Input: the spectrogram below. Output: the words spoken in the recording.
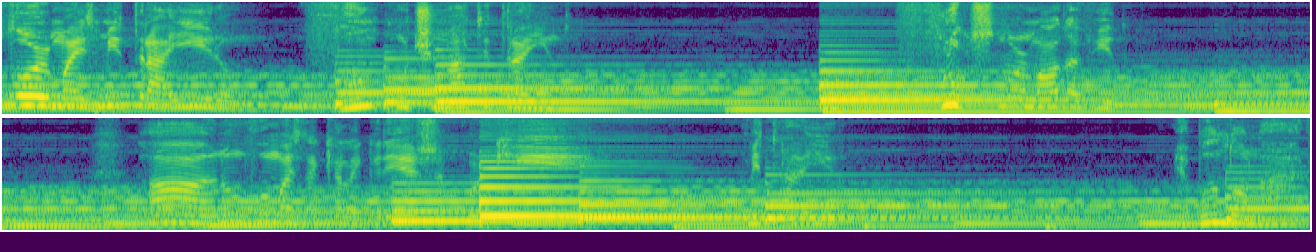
Pastor, mas me traíram. Vão continuar te traindo. Fluxo normal da vida. Ah, eu não vou mais naquela igreja porque me traíram. Me abandonaram.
